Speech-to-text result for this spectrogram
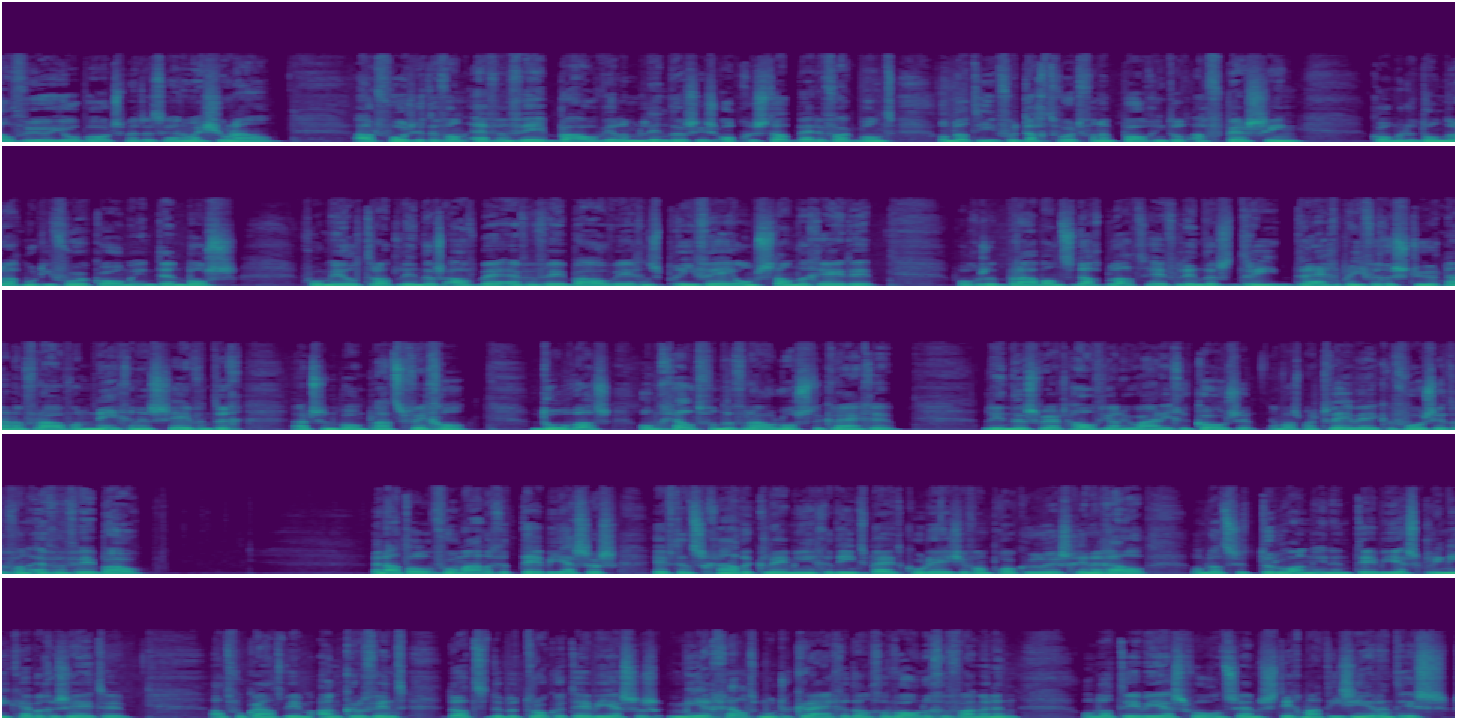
11 uur, Jobboots met het NOS-journaal. Oud-voorzitter van FNV Bouw Willem Linders is opgestapt bij de vakbond... omdat hij verdacht wordt van een poging tot afpersing. Komende donderdag moet hij voorkomen in Den Bosch. Formeel trad Linders af bij FNV Bouw wegens privéomstandigheden. Volgens het Brabants Dagblad heeft Linders drie dreigbrieven gestuurd... naar een vrouw van 79 uit zijn woonplaats Veghel. Doel was om geld van de vrouw los te krijgen. Linders werd half januari gekozen en was maar twee weken voorzitter van FNV Bouw. Een aantal voormalige TBS'ers heeft een schadeclaim ingediend bij het college van procureurs-generaal, omdat ze te lang in een TBS-kliniek hebben gezeten. Advocaat Wim Anker vindt dat de betrokken TBS'ers meer geld moeten krijgen dan gewone gevangenen, omdat TBS volgens hem stigmatiserend is.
